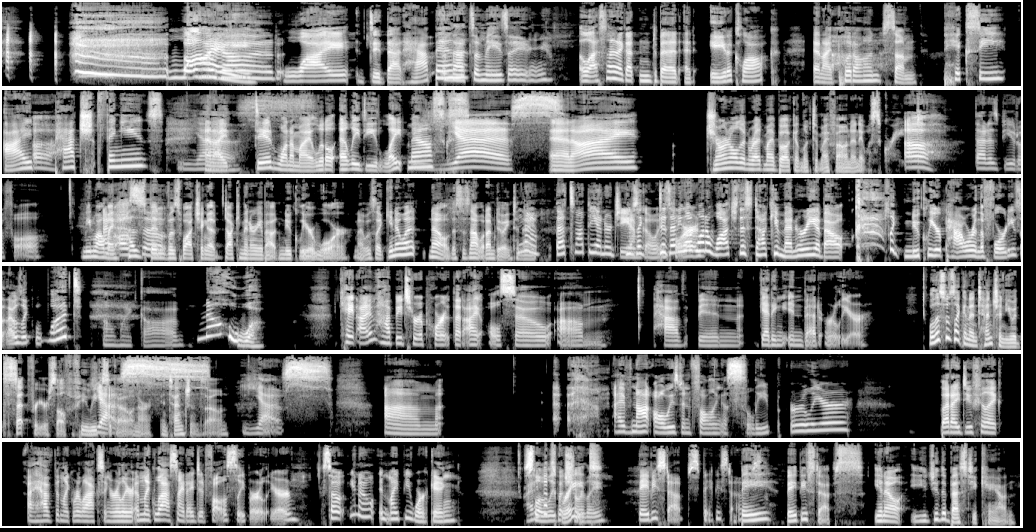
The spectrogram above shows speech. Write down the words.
Oh my Why? god. Why did that happen? That's amazing. last night I got into bed at eight o'clock and I put on some pixie eye Ugh. patch thingies Yes. and I did one of my little LED light masks. Yes. And I journaled and read my book and looked at my phone and it was great. Oh, that is beautiful. Meanwhile, my also- husband was watching a documentary about nuclear war. And I was like, you know what? No, this is not what I'm doing tonight. No, that's not the energy He was I'm like, "Does anyone want to watch this documentary about like nuclear power in the 40s?" And I was like, "What? Oh my god. No." Kate, I am happy to report that I also um, have been getting in bed earlier. Well, this was like an intention you had set for yourself a few weeks Yes. ago in our intention zone. Yes. Um I've not always been falling asleep earlier, but I do feel like I have been like relaxing earlier and like last night I did fall asleep earlier. So, you know, it might be working slowly but great. surely. Baby steps, baby steps. Ba- baby steps. You know, you do the best you can.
